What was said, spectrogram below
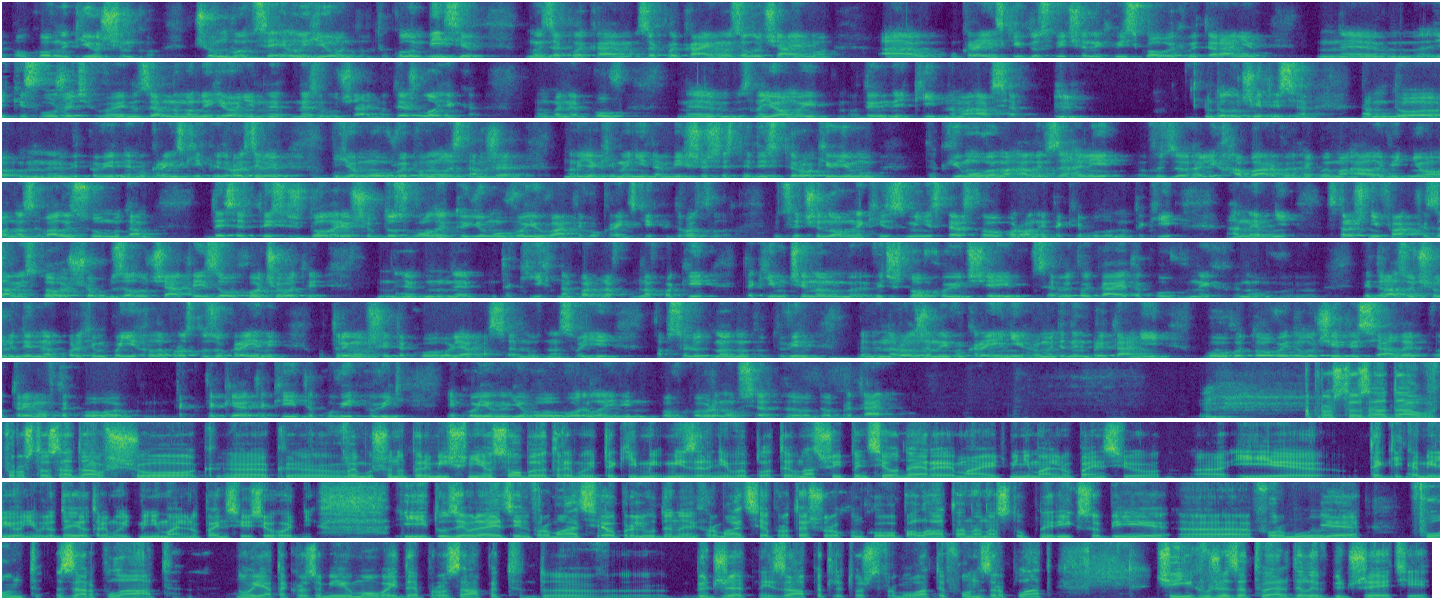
полковник Ющенко. Чому цей легіон? Тобто колумбійців ми закликаємо, закликаємо, залучаємо, а українських досвідчених військових ветеранів, е, які служать в іноземному легіоні, не, не залучаємо. Де ж логіка? У мене був е, знайомий один, який намагався долучитися там до відповідних українських підрозділів. Йому виповнилось там вже, ну як і мені, там більше 60 років йому. Так йому вимагали взагалі взагалі хабар, вимагали від нього, називали суму там 10 тисяч доларів, щоб дозволити йому воювати в українських підрозділах. Це чиновники з Міністерства оборони таке було. Ну такі ганебні страшні факти. Замість того, щоб залучати і заохочувати таких навпаки, таким чином відштовхуючи, і це викликає таку в них ну відразу, що людина потім поїхала просто з України, отримавши такого ляпаса ну на свої абсолютно ну тобто він народжений в Україні, громадянин Британії, був готовий долучитися, але отримав такого так, таке, такий, таку відповідь, якою його, його обурила, і він пов- повернувся до, до Британії. Просто згадав, просто згадав, що е, е, вимушено переміщені особи отримують такі мізерні виплати. У нас ще й пенсіонери мають мінімальну пенсію, е, і декілька мільйонів людей отримують мінімальну пенсію сьогодні. І тут з'являється інформація, оприлюднена інформація про те, що Рахункова палата на наступний рік собі е, формує фонд зарплат Ну, я так розумію, мова йде про запит, бюджетний запит для того, щоб сформувати фонд зарплат. Чи їх вже затвердили в бюджеті?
